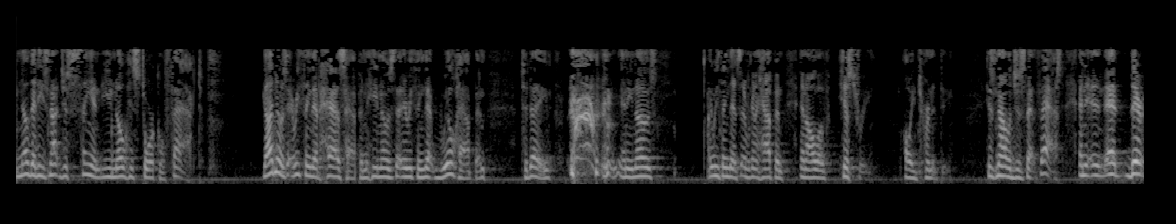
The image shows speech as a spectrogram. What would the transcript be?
know that He's not just saying you know historical fact. God knows everything that has happened. He knows that everything that will happen today. and He knows everything that's ever going to happen in all of history all eternity. His knowledge is that vast. And, and at there,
